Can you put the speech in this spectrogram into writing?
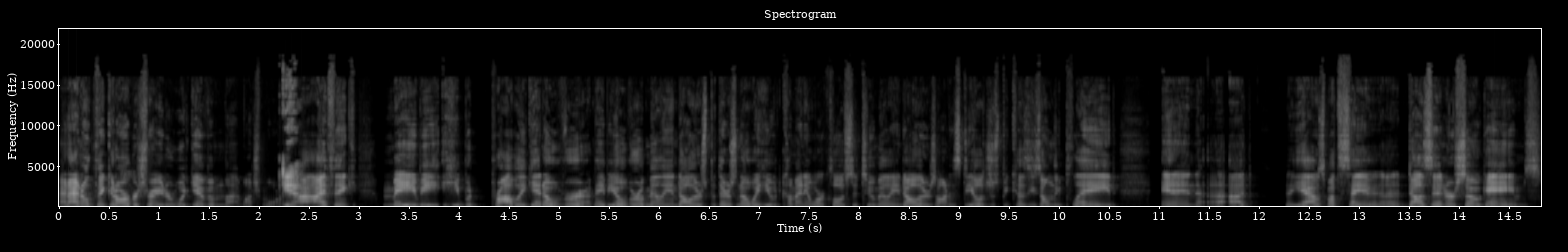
And I don't think an arbitrator would give him that much more. Yeah. I, I think maybe he would probably get over maybe over a million dollars, but there's no way he would come anywhere close to two million dollars on his deal just because he's only played in a, a yeah, I was about to say a dozen or so games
